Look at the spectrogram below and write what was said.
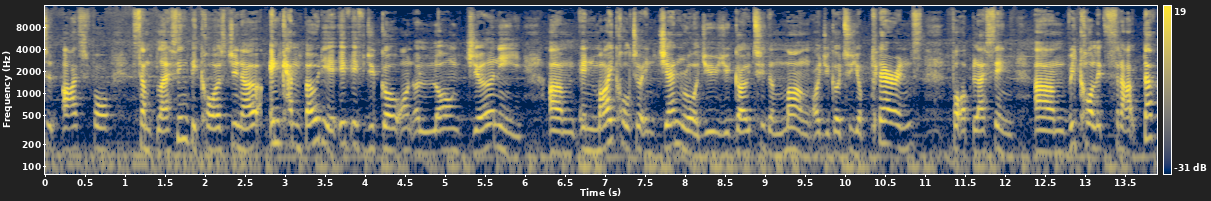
To ask for some blessing because you know in Cambodia if, if you go on a long journey um, in my culture in general you you go to the monk or you go to your parents for a blessing um, we call it Srautak.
